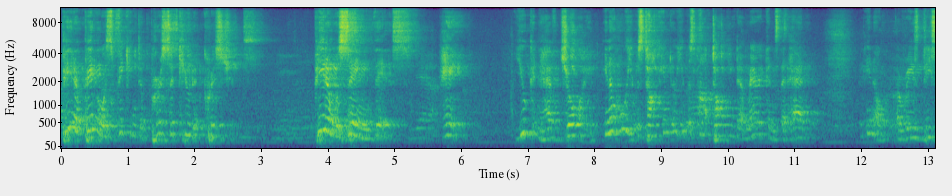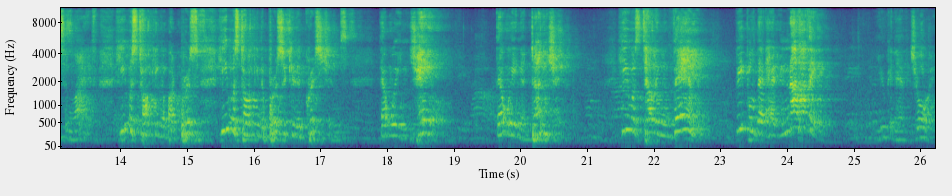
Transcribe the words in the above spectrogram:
Peter, Peter was speaking to persecuted Christians. Peter was saying this, hey, you can have joy. You know who he was talking to? He was not talking to Americans that had, you know, a decent life. He was talking about pers- he was talking to persecuted Christians that were in jail, that were in a dungeon. he was telling them, people that had nothing, you can have joy.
